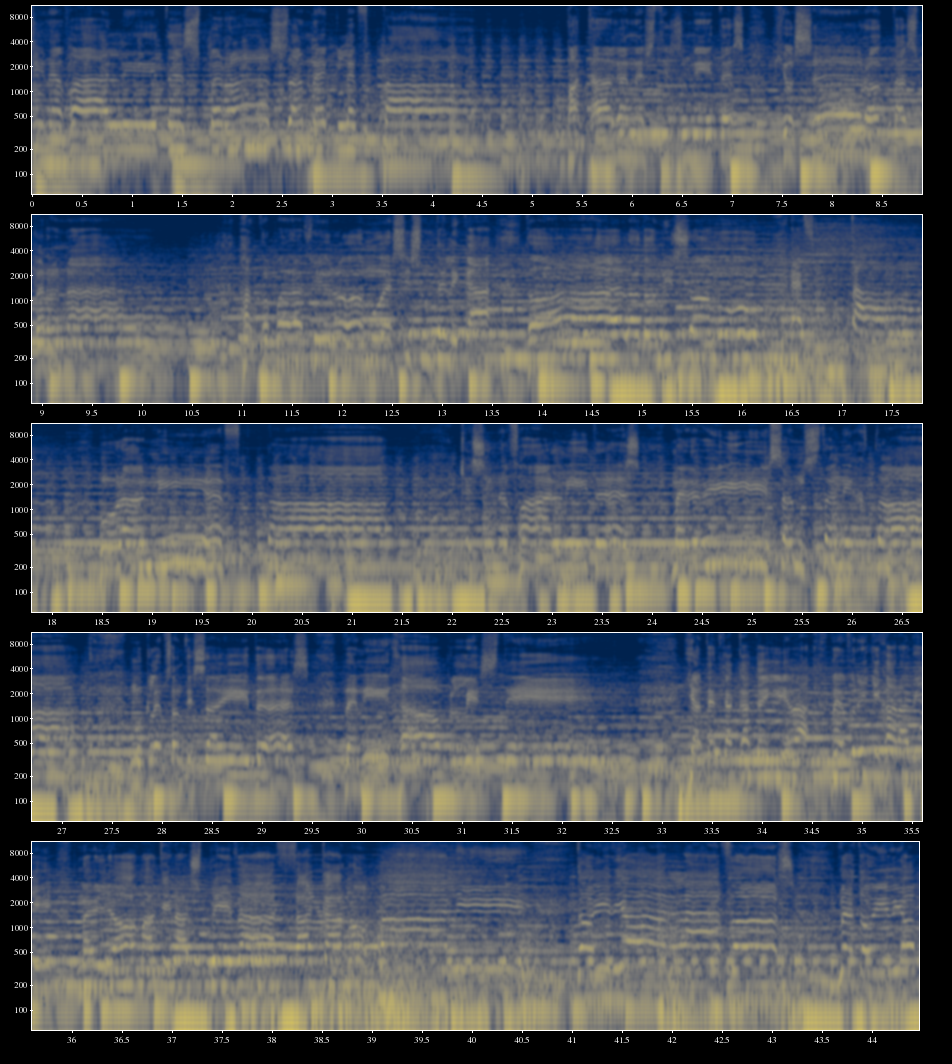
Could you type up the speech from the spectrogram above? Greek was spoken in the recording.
συνεβάλιτες περάσανε κλεφτά. Πατάγανε στις μύτες ποιος έρωτας περνά. Απ' το παραθυρό μου εσύ ήσουν τελικά το άλλο το μισό μου. Εφτά, ουρανοί εφτά. Και συνεφαλίτες με δύσαν στα νυχτά. μου κλέψαν τις αίτες, δεν είχα οπλιστεί. Για τέτοια καταιγίδα με βρήκε η χαραυγή με λιώμα την ασπίδα θα κάνω πάλι το ίδιο λάθος με το ίδιο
